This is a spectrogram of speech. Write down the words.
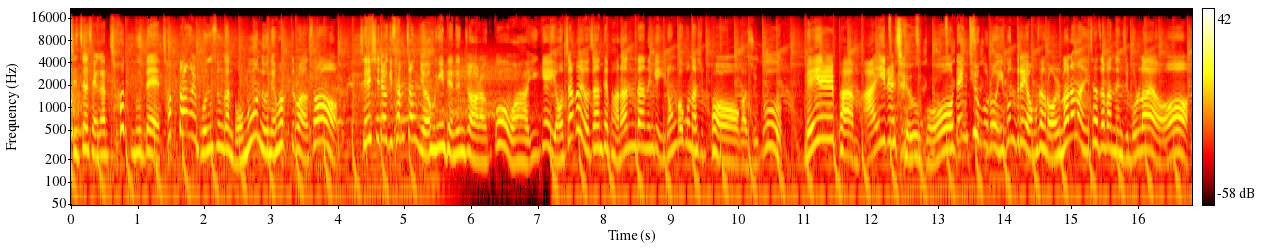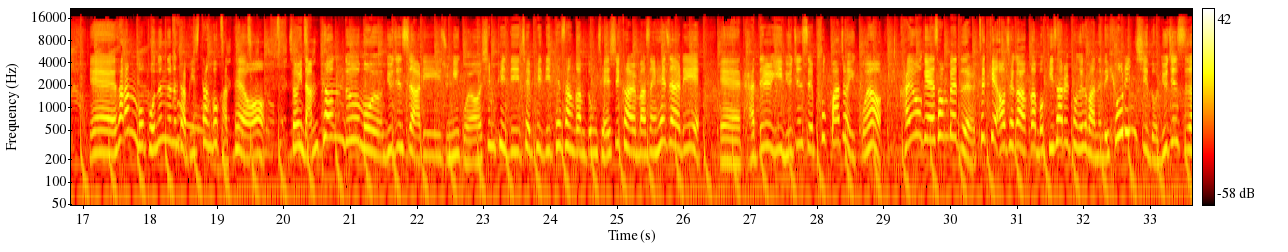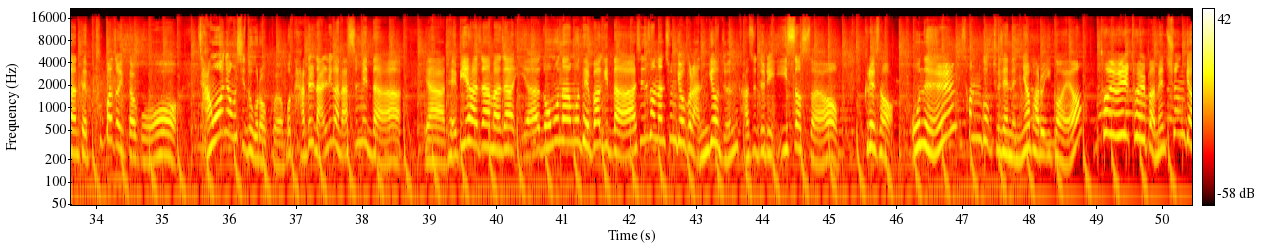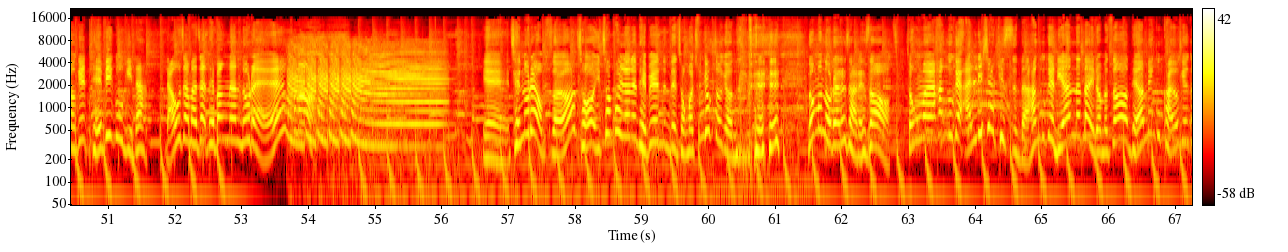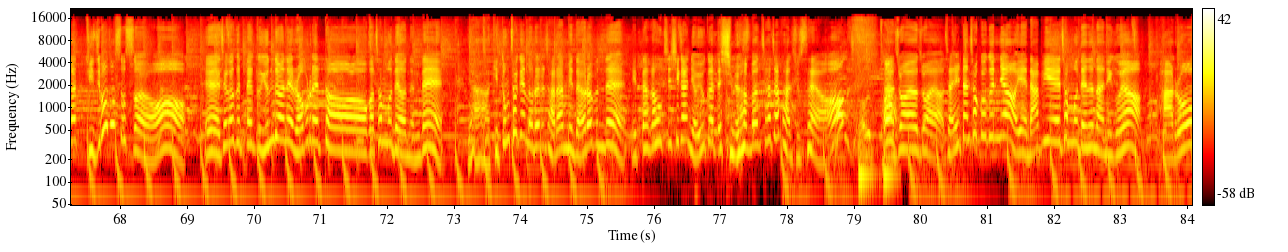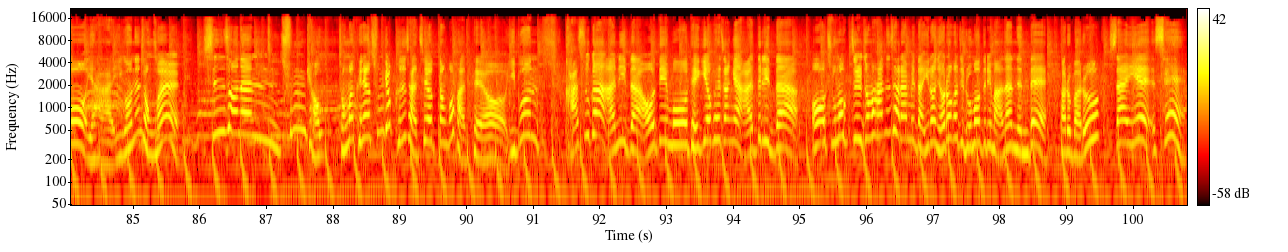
진짜 제가 첫 무대, 첫 방을 본 순간 너무 눈에 확 들어와서 제 시력이 3.0이 되는 줄 알았고 와 이게 여자가 여자한테 반한다는 게 이런 거구나 싶어가지고 매일 밤 아이를 재우고 땡튜브로 이분들의 영상을 얼마나 많이 찾아봤는지 몰라요. 예, 사람 뭐 보는 눈은 다 비슷한 것 같아요. 저희 남편도 뭐 뉴진스 아리 중이고요. 신 PD, 최 PD, 태상 감독, 제시카 알바생, 해자리 예, 다들 이 뉴진스에 푹 빠져 있고요. 가요계 선배들 특히 어 제가 아까 뭐 기사를 통해서 봤는데 효린 씨도 뉴진스한테 푹 빠져 있다고 장원영 씨도 그렇고요. 뭐 다들 난리가 났습니다. 야 데뷔하자마자 야 너무너무 대박이다 신선한 충격을 안겨준 가수들이 있었어요. 그래서 오늘 선곡 주제는요 바로 이거예요. 토요일 토요일 밤엔 충격의 데뷔곡이다. 나오자마자 대박난 노래. 예, 제 노래 없어요. 저 2008년에 데뷔했는데 정말 충격적이었는데 너무 노래를 잘해서 정말 한국의 알리샤 키스다, 한국의 리안나다 이러면서 대한민국 가요계가 뒤집어졌었어요. 예, 제가 그때 그 윤도현의 러브레터가 첫 무대였는데 야 기똥차게 노래를 잘합니다. 여러분들 이따가 혹시 시간 여유가 되시면 한번 찾아봐 주세요. 자 좋아요 좋아요. 자 일단 첫 곡은요. 예 나비의 첫 무대는 아니고요. 바로 야 이거는 정말 신선한 충격 정말 그냥 충격 그 자체였던 것 같아요. 이분 가수가 아니다. 어디 뭐 대기업 회장의 아들이다. 어 주먹질 좀 하는 사람이다. 이런 여러 가지 루머들이 많았는데 바로바로 싸이의 새.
